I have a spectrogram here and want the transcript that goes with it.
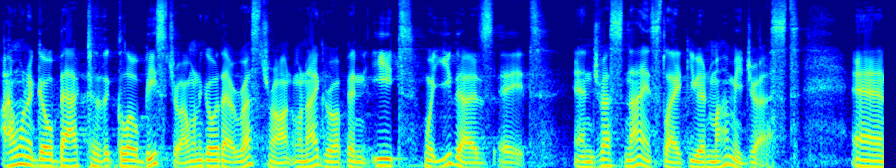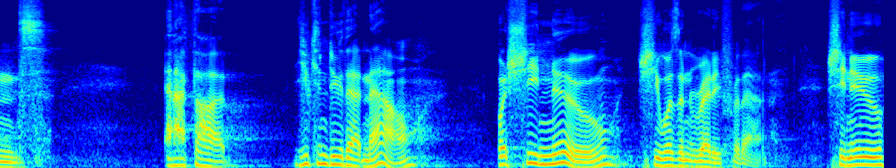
I want to go back to the Globe Bistro. I want to go to that restaurant when I grow up and eat what you guys ate and dress nice like you and mommy dressed. And, and I thought, you can do that now. But she knew she wasn't ready for that. She knew,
